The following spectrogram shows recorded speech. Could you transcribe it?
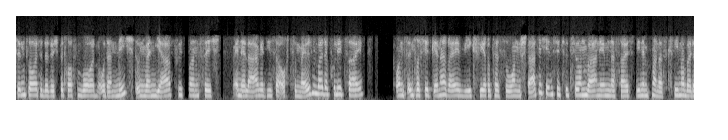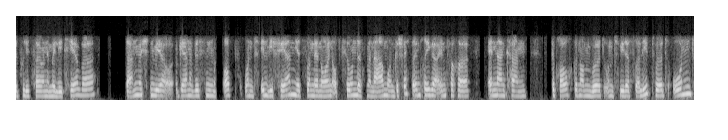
sind Leute dadurch betroffen worden oder nicht. Und wenn ja, fühlt man sich in der Lage, diese auch zu melden bei der Polizei. Uns interessiert generell, wie queere Personen staatliche Institutionen wahrnehmen. Das heißt, wie nimmt man das Klima bei der Polizei und im Militär wahr? Dann möchten wir gerne wissen, ob und inwiefern jetzt von der neuen Option, dass man Namen und Geschlechtseinträge einfacher ändern kann, Gebrauch genommen wird und wie das so erlebt wird. Und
